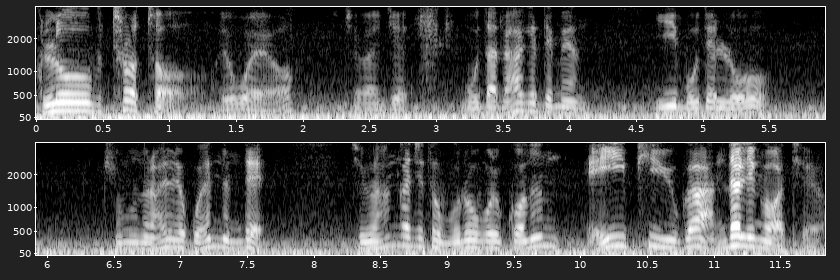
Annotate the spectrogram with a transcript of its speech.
글로브 트로터 요거예요. 제가 이제 오다를 하게 되면 이 모델로 주문을 하려고 했는데 지금 한 가지 더 물어볼 거는 APU가 안 달린 것 같아요.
